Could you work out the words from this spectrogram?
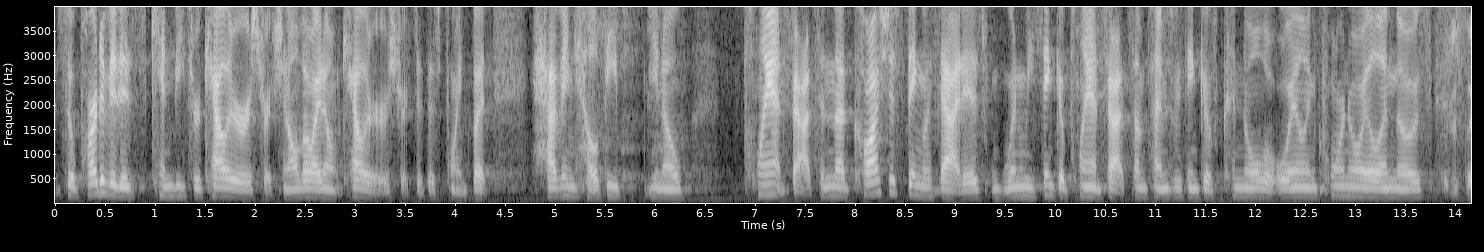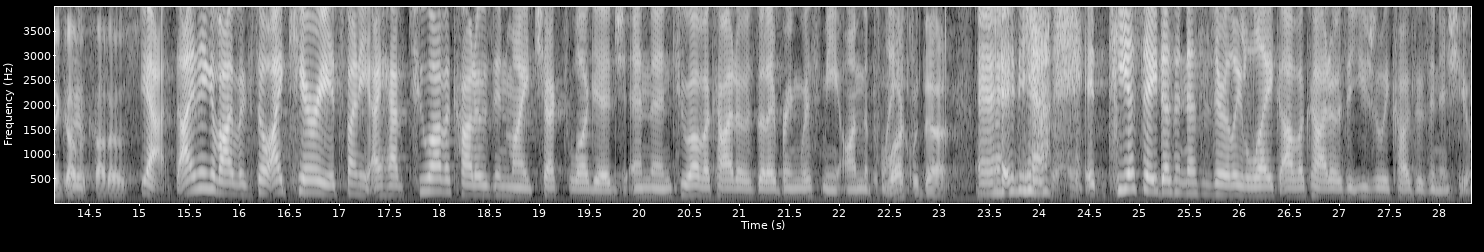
So part of it is can be through calorie restriction, although I don't calorie restrict at this point, but having healthy, you know, plant fats. And the cautious thing with that is when we think of plant fat, sometimes we think of canola oil and corn oil and those. I just think sort of- avocados. yeah, I think of avocado. So I carry, it's funny, I have two avocados in my checked luggage and then two avocados that I bring with me on the plane. Luck with that. And yeah, it, TSA doesn't necessarily like avocados. It usually causes an issue.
